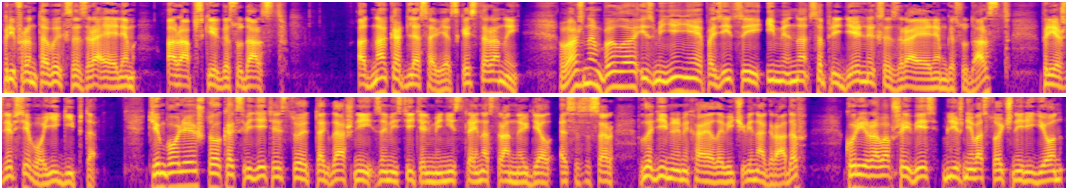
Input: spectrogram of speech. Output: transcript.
прифронтовых с Израилем арабских государств. Однако для советской стороны важным было изменение позиции именно сопредельных с Израилем государств, прежде всего Египта. Тем более, что, как свидетельствует тогдашний заместитель министра иностранных дел СССР Владимир Михайлович Виноградов, курировавший весь ближневосточный регион,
